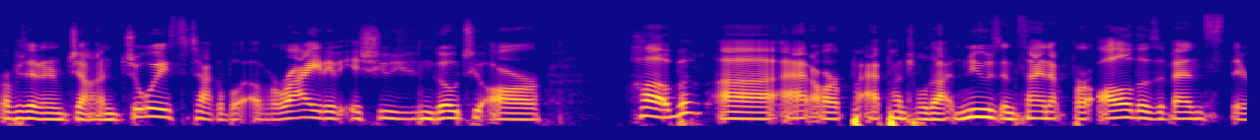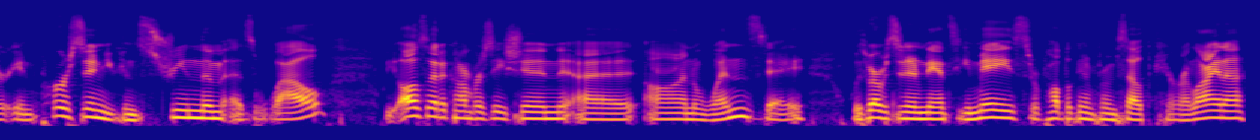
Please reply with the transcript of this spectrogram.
Representative John Joyce to talk about a variety of issues. You can go to our hub uh, at our at punchbowl.news and sign up for all of those events. They're in person. You can stream them as well. We also had a conversation uh, on Wednesday with Representative Nancy Mace, Republican from South Carolina,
